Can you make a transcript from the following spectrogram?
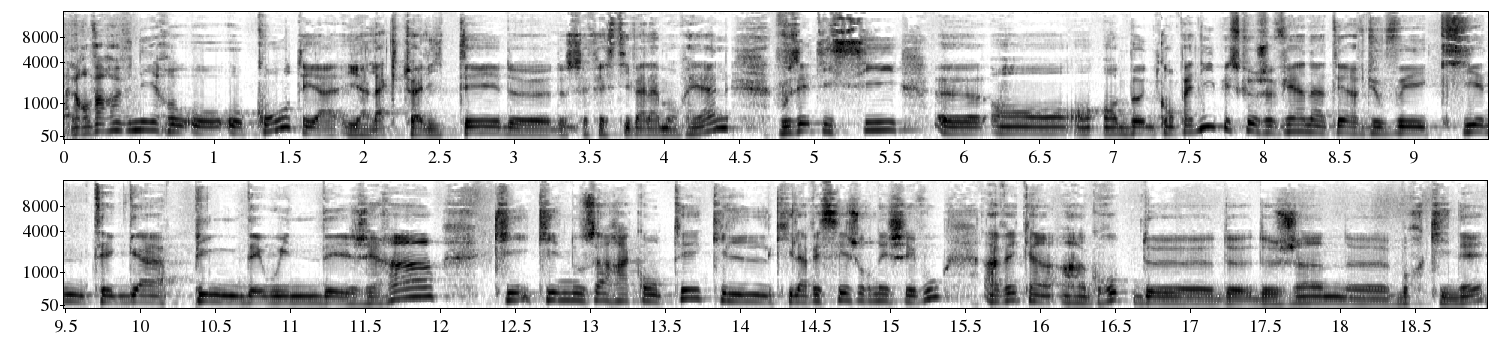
Alors on va revenir au, conte et à, l'actualité de, ce festival à Montréal. Vous êtes ici euh, en, bonne compagnie puisque je viens d'interviewer Kientega Ping Dewinde Gérard qui, nous a raconté qu'il avait séjourné chez vous avec un, groupe de, jeunes euh, burkinais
